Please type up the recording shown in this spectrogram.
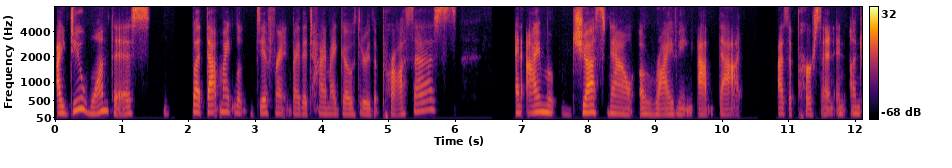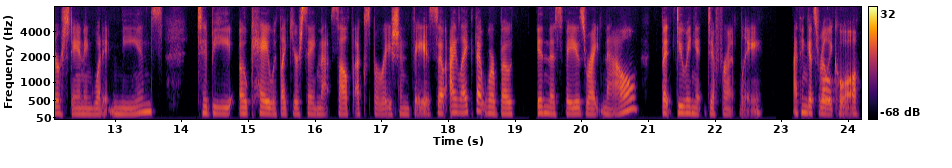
I do want this but that might look different by the time I go through the process and I'm just now arriving at that as a person and understanding what it means to be okay with, like you're saying, that self exploration phase. So I like that we're both in this phase right now, but doing it differently. I think it's really cool.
